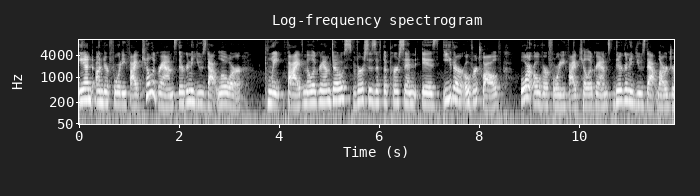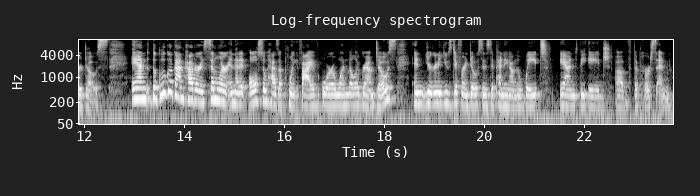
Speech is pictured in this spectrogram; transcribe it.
and under 45 kilograms, they're going to use that lower 0.5 milligram dose versus if the person is either over 12 or over 45 kilograms, they're going to use that larger dose. And the glucagon powder is similar in that it also has a 0.5 or a 1 milligram dose, and you're going to use different doses depending on the weight and the age of the person.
